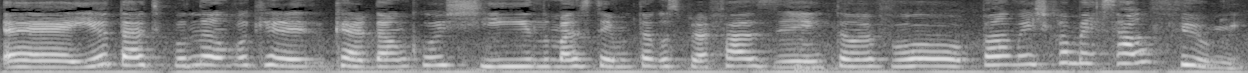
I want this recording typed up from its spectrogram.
É, e eu tava, tipo, não, vou querer, quero dar um cochilo, mas tem muita coisa pra fazer. Então eu vou, pelo menos, começar o filme.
